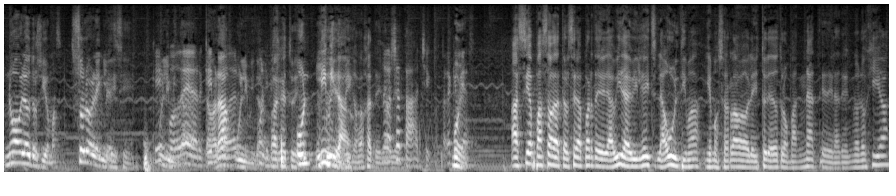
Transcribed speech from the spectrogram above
No habla otros idiomas, solo habla inglés. Sí, sí. Qué Un limitado. poder, La qué verdad, poder. un limitado. Un limitado. bájate. No, ya está, chicos. ¿Para qué voy a hacer? Así ha pasado la tercera parte de la vida de Bill Gates, la última, y hemos cerrado la historia de otro magnate de la tecnología,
